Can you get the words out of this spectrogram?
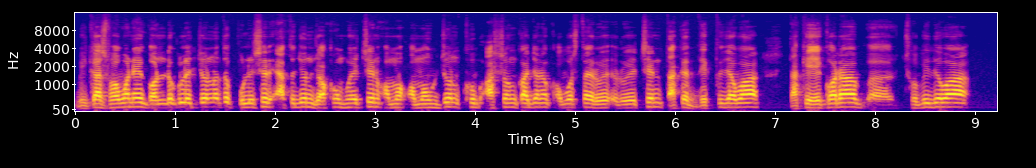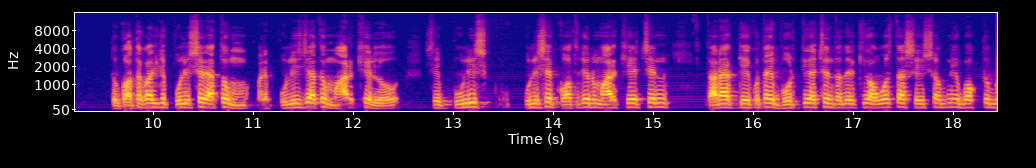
বিকাশ ভবনে গন্ডগোলের জন্য তো পুলিশের এতজন জখম হয়েছেন, অম- অমকজন খুব আশঙ্কাজনক অবস্থায় রয়ে- রয়েছেন, তাকে দেখতে যাওয়া, তাকে এ করা ছবি দেওয়া। তো গতকাল যে পুলিশের এত মানে পুলিশ যে এত মার খেলো, সেই পুলিশ পুলিশের কতজন মার খেয়েছেন তারা কে কোথায় ভর্তি আছেন, তাদের কি অবস্থা, সেই সব নিয়ে বক্তব্য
